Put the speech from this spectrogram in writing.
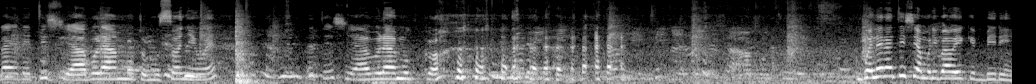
naye Letitia abulamu tumusonyiwe. Letitia abulamuko. gwe ne Letitia muli ba wiiki bbiri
